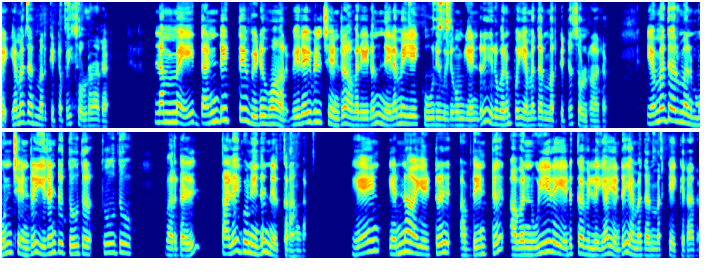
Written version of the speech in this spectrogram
யமதர்மர்கிட்ட போய் சொல்றாரு. நம்மை தண்டித்து விடுவார். விரைவில் சென்று அவரிடம் நிலைமையை கூறிவிடுவோம் என்று இருவரும் போய் யமதர்மர் கிட்ட சொல்றாரு. யமதர்மர் முன் சென்று இரண்டு தூது தூதுவர்கள் தலைகுனிந்து நிற்கிறாங்க. ஏன் என்ன ஆயிற்று அப்படின்ட்டு அவன் உயிரை எடுக்கவில்லையா என்று யமதர்மர் கேட்கிறாரு.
